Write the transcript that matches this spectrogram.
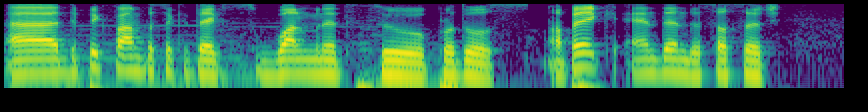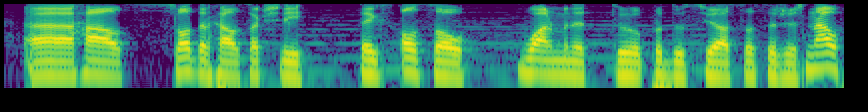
Uh, the pig farm basically takes one minute to produce a pig, and then the sausage uh, house, slaughterhouse actually takes also one minute to produce your sausages. Now,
